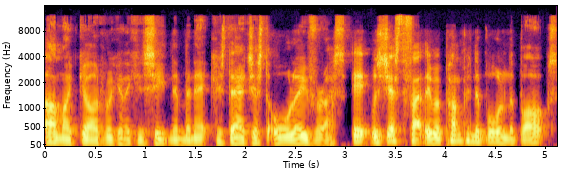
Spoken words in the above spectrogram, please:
Oh my God, we're going to concede in a minute because they're just all over us. It was just the fact they were pumping the ball in the box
